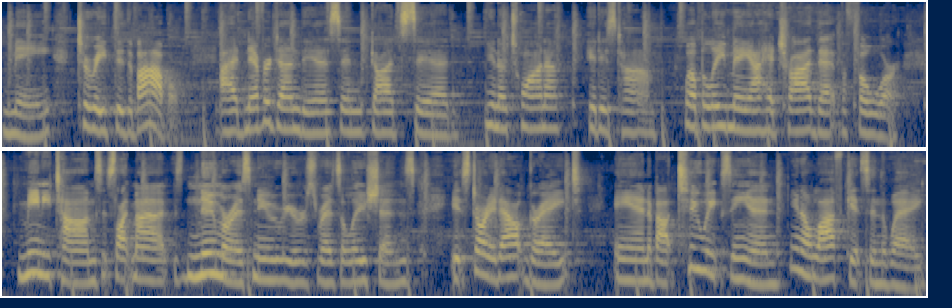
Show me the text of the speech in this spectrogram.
me, to read through the Bible. I had never done this, and God said, You know, Twana, it is time. Well, believe me, I had tried that before many times. It's like my numerous New Year's resolutions. It started out great, and about two weeks in, you know, life gets in the way.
